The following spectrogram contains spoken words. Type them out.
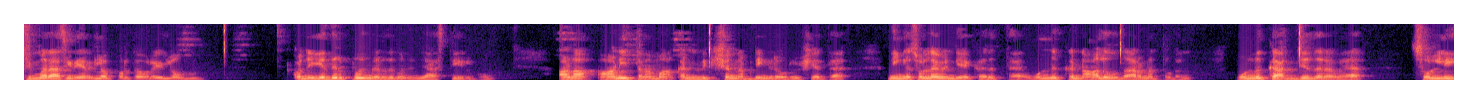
சிம்மராசி நேர்களை பொறுத்தவரையிலும் கொஞ்சம் எதிர்ப்புங்கிறது கொஞ்சம் ஜாஸ்தி இருக்கும். ஆனால் ஆணித்தனமாக கன்விக்ஷன் அப்படிங்கிற ஒரு விஷயத்த நீங்கள் சொல்ல வேண்டிய கருத்தை ஒன்றுக்கு நாலு உதாரணத்துடன் ஒன்றுக்கு அஞ்சு தடவை சொல்லி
